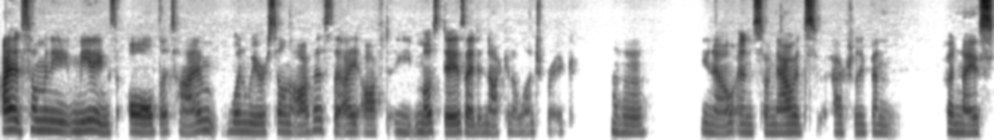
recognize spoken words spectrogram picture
I had so many meetings all the time when we were still in the office that I often most days I did not get a lunch break. hmm You know, and so now it's actually been a nice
